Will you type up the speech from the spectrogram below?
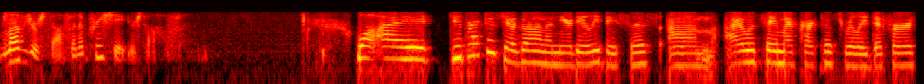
love yourself and appreciate yourself? Well, I do practice yoga on a near daily basis. Um, I would say my practice really differs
